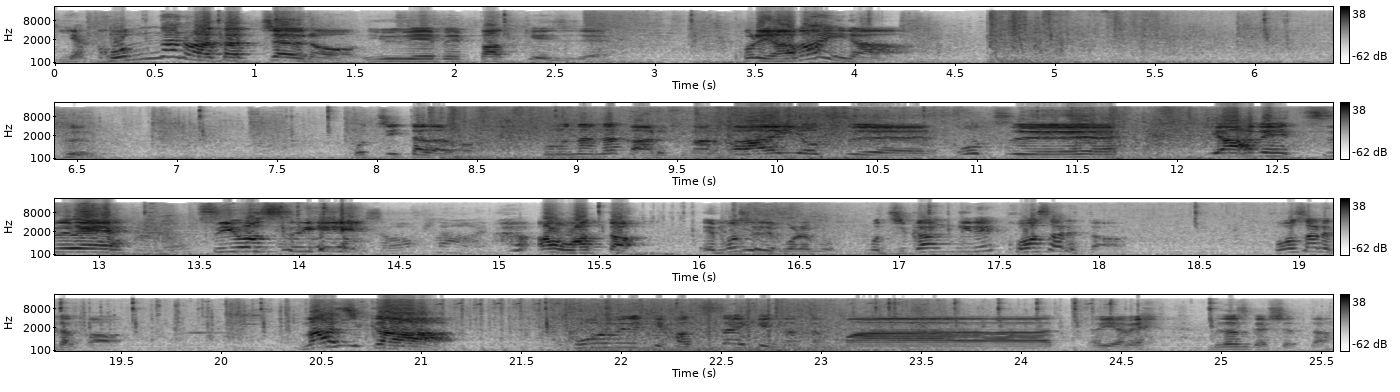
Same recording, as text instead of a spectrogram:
いやこんなの当たっちゃうの？UAV パッケージで。これやばいな。ブンこっち行っただろ。このな中歩き回る。あいオツオツやべえ強え。強すぎ。あ終わった。えもしかしてこれももう時間切れ？壊された？壊されたか？マジかコールオブデューティー初体験になったまああやべ無駄遣いしちゃった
